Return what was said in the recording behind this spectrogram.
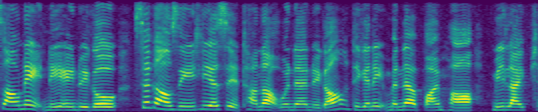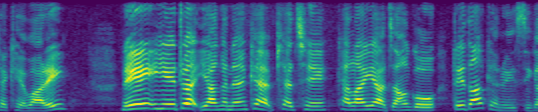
ဆောင်တဲ့နေအိမ်တွေကိုစစ်ကောင်စီလျှက်စစ်ဌာနဝန်ထမ်းတွေကဒီကနေ့မနက်ပိုင်းမှာမိလိုက်ဖြတ်ခဲ့ပါတယ်။နေအိမ်အရေးအတွက်ရာကနန်းခန့်ဖြတ်ချင်းခံလိုက်ရကြောင်းကိုဒေသခံတွေစီက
